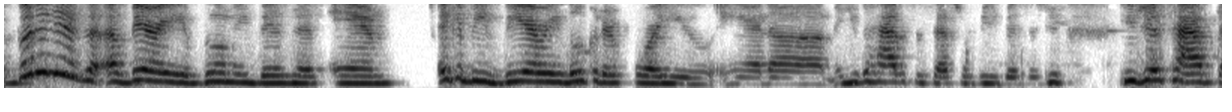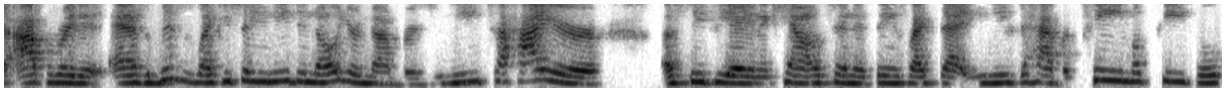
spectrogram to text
but it is a, very blooming business and it could be very lucrative for you and um, and you can have a successful beauty business. You you just have to operate it as a business. Like you said you need to know your numbers. You need to hire a cpa an accountant and things like that. You need to have a team of people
